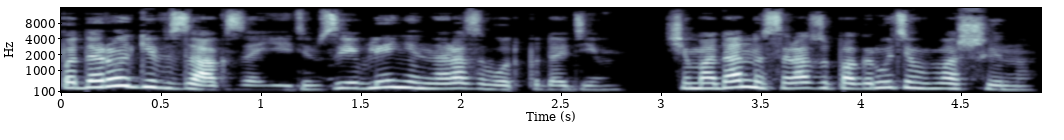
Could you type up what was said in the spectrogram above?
По дороге в ЗАГС заедем, заявление на развод подадим. Чемоданы сразу погрузим в машину.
